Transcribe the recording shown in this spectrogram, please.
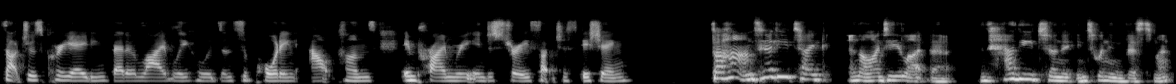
such as creating better livelihoods and supporting outcomes in primary industries such as fishing. So, Hans, how do you take an idea like that and how do you turn it into an investment,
